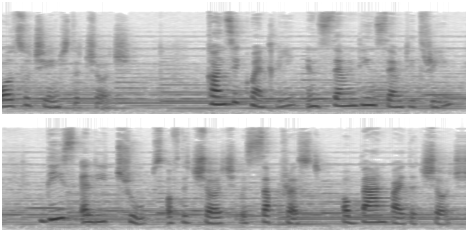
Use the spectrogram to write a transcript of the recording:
also changed the church. Consequently, in 1773, these elite troops of the church were suppressed or banned by the church.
